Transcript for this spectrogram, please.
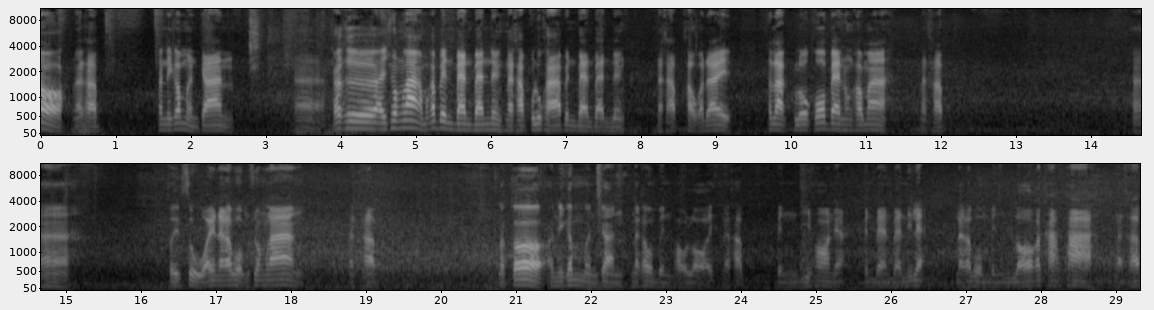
ต่อนะครับด้านนี้ก็เหมือนกันอ่าก็คือไอ้ช่วงล่างมันก็เป็นแบรนด์แบรนด์หนึ่งนะครับคุณลูกค้าเป็นแบรนด์แบรนด์หนึ่งนะครับเขาก็ได้ สลักโลโก้แบรนด์ของเขามานะครับอ่าสวยๆนะครับผมช่วงล่างนะครับ แล้วก็อันนี้ก็เหมือนกันนะครับผมเป็นเพาลอยนะครับ เป็นยี่ห้อเนี้ยเป็นแบรนด์แบรนด์นี้แหละนะครับผมเป็นล้อกระทะผ้านะครับ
